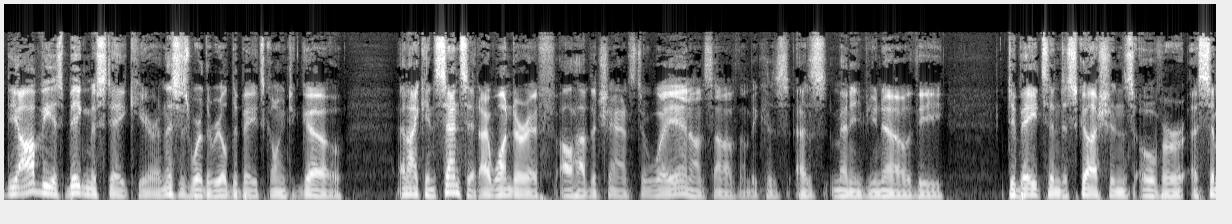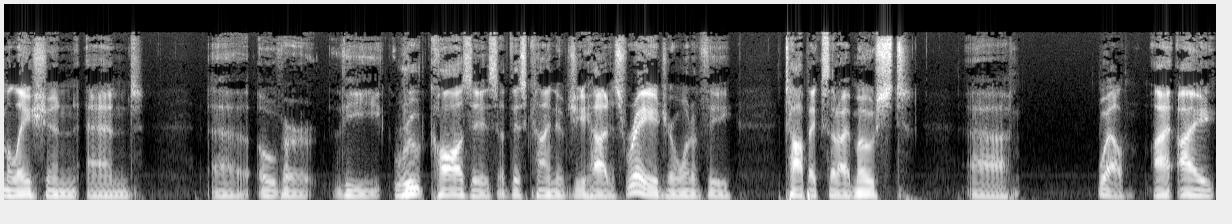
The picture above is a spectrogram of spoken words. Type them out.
The obvious big mistake here, and this is where the real debate's going to go, and I can sense it. I wonder if I'll have the chance to weigh in on some of them because, as many of you know, the debates and discussions over assimilation and uh, over the root causes of this kind of jihadist rage are one of the topics that I most, uh, well, I, I,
